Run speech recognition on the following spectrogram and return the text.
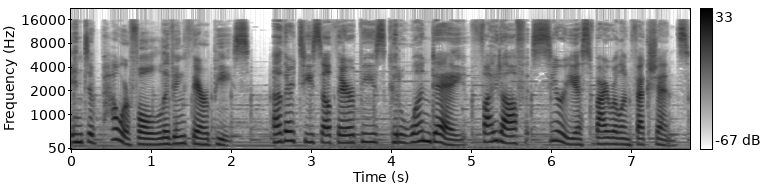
into powerful living therapies. Other T cell therapies could one day fight off serious viral infections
